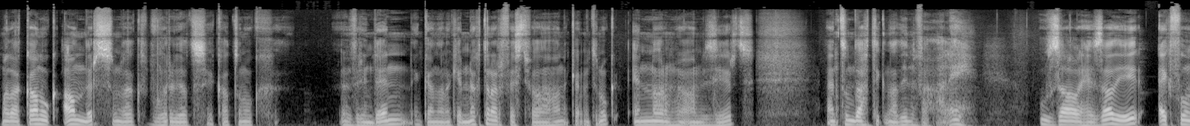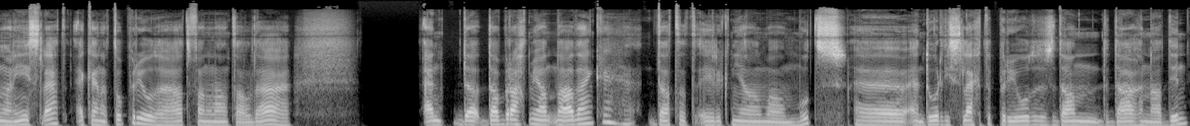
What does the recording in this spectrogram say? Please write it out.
Maar dat kan ook anders. Omdat ik bijvoorbeeld, ik had toen ook een vriendin. Ik ben dan een keer nuchter naar het festival gegaan. Ik heb me toen ook enorm geamuseerd. En toen dacht ik nadien van, allee, hoe zalig is dat hier? Ik voel me nog niet eens slecht. Ik heb een topperiode gehad van een aantal dagen. En dat, dat bracht me aan het nadenken dat het eigenlijk niet allemaal moet. Uh, en door die slechte periodes dan de dagen nadien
